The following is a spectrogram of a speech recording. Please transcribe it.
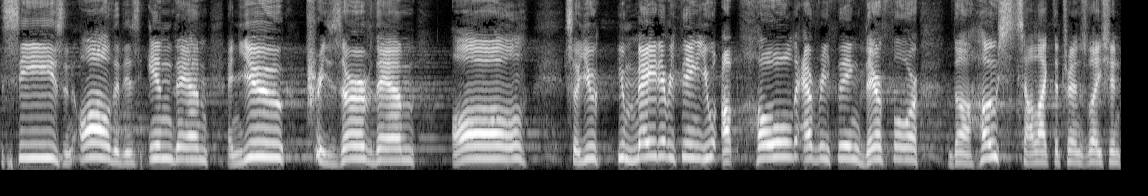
the seas and all that is in them, and you preserve them all. So you, you made everything, you uphold everything. Therefore, the hosts, I like the translation,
